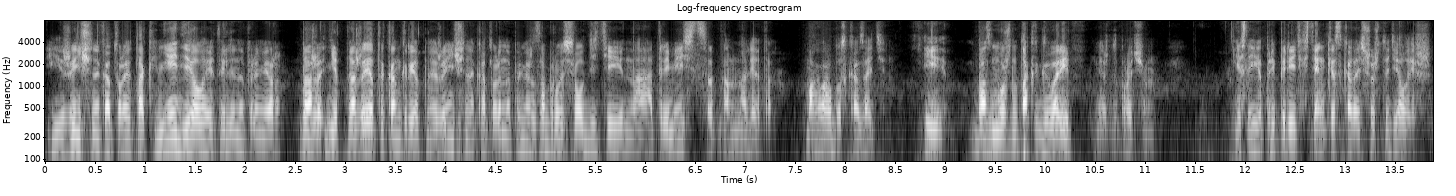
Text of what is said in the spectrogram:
И женщина, которая так не делает, или, например, даже нет, даже эта конкретная женщина, которая, например, забросила детей на три месяца, там, на лето, могла бы сказать. И, возможно, так и говорит, между прочим. Если ее припереть к стенке, сказать, что ж ты делаешь?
